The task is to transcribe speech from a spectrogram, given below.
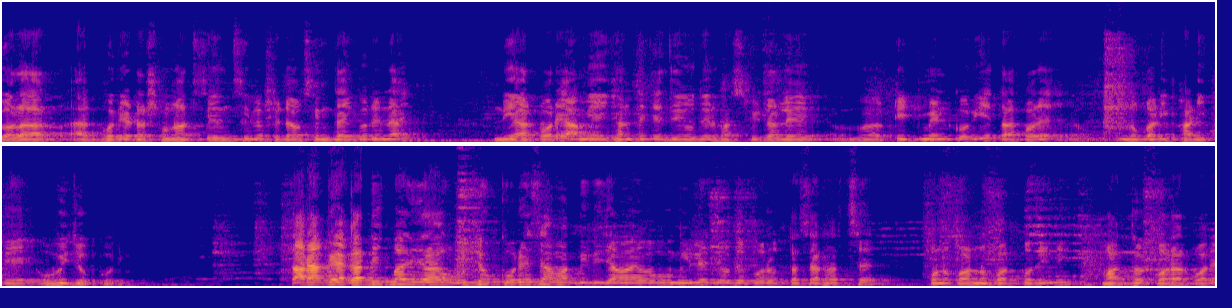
গলার এক ভরি একটা সোনার চেন ছিল, সেটাও ছিনতাই করে নেয়। নেওয়ার পরে আমি এইখান থেকে যে ওদের হসপিটালে ট্রিটমেন্ট করিয়ে তারপরে নোকারি ফাঁড়িতে অভিযোগ করি। তার আগে একাধিকবার এরা অভিযোগ করেছে আমার দিদি জামাইবাবু মিলে যে ওদের উপর অত্যাচার হচ্ছে। কোনো কর্ণপাত করিনি। মারধর করার পরে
